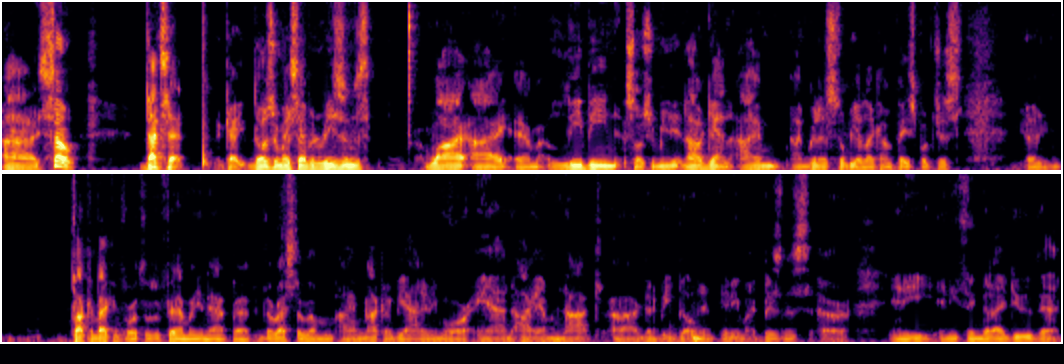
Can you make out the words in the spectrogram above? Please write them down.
Uh, so that's it. Okay, those are my seven reasons why I am leaving social media. Now, again, I'm I'm going to still be like on Facebook, just uh, talking back and forth with the family and that. But the rest of them, I'm not going to be on anymore, and I am not uh, going to be building any of my business or any anything that I do that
